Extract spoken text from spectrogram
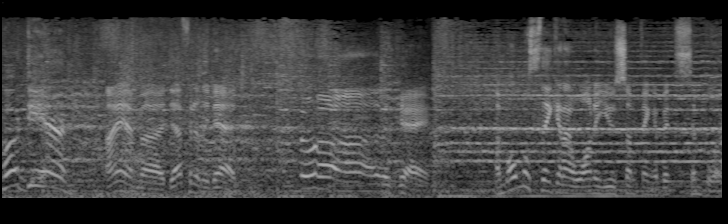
Oh dear. I am uh, definitely dead. Oh, okay. I'm almost thinking I want to use something a bit simpler.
